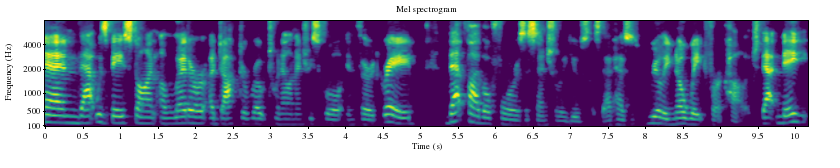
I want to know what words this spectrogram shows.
and that was based on a letter a doctor wrote to an elementary school in third grade, that 504 is essentially useless. That has really no weight for a college. That may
